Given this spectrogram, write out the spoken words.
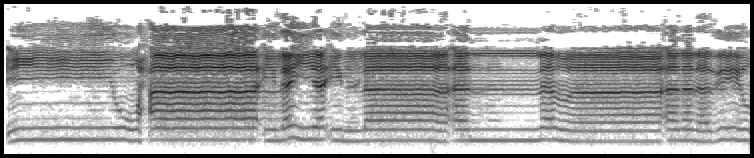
این یوحا الی الا انما انا نذیر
